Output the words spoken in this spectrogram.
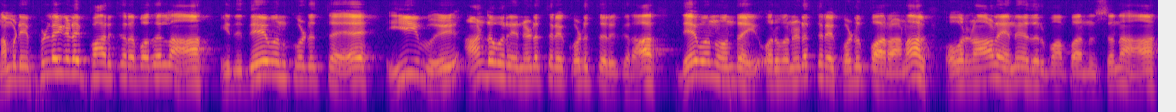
நம்முடைய பிள்ளைகளை பார்க்கிற போதெல்லாம் இது தேவன் கொடுத்த ஈவு ஆண்டவர் என்னிடத்திலே கொடுத்திருக்கிறார். தேவன் ஒன்றை ஒருவனிடத்திலே கொடுப்பாரானால் ஒவ்வொரு நாளும் என்ன எதிர்பார்ப்பார்னு சொன்னால்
